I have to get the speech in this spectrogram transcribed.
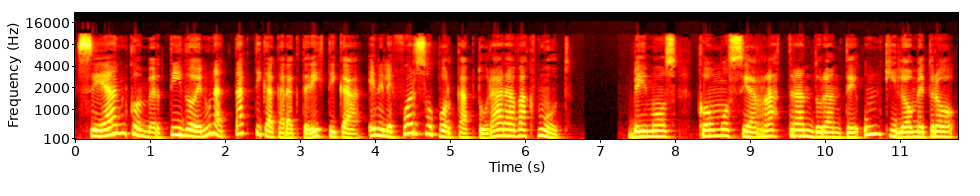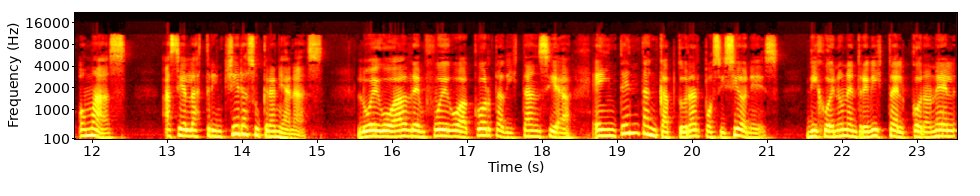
se han convertido en una táctica característica en el esfuerzo por capturar a Bakhmut. Vemos cómo se arrastran durante un kilómetro o más hacia las trincheras ucranianas. Luego abren fuego a corta distancia e intentan capturar posiciones, dijo en una entrevista el coronel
